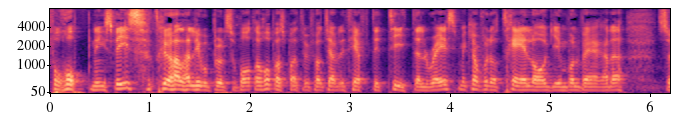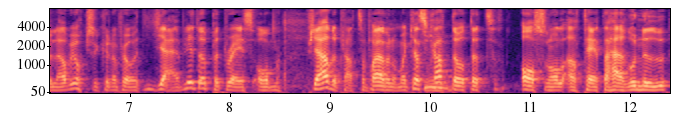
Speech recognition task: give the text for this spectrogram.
förhoppningsvis, tror jag alla Liverpool-supportrar hoppas på att vi får ett jävligt häftigt titelrace, med kanske då tre lag involverade, så lär vi också kunna få ett jävligt öppet race om fjärdeplatsen, för även om man kan skratta mm. åt ett Arsenal-Arteta här och nu,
